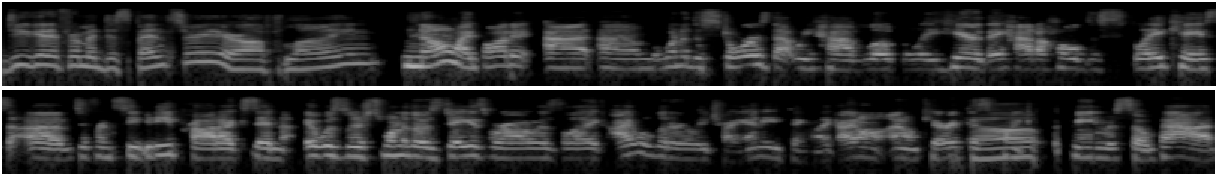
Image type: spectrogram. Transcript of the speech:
Do you get it from a dispensary or offline? no. I bought it at um, one of the stores that we have locally here. They had a whole display case of different CBD products, and it was just one of those days where I was like, I will literally try anything. Like I don't, I don't care at this point. The pain was so bad.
